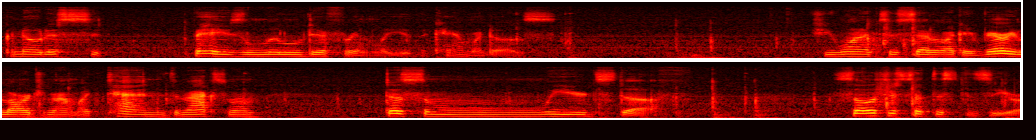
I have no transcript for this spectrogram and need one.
can notice it behaves a little differently, the camera does. If you wanted to set like a very large amount, like 10 is the maximum, does some weird stuff. So let's just set this to 0.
